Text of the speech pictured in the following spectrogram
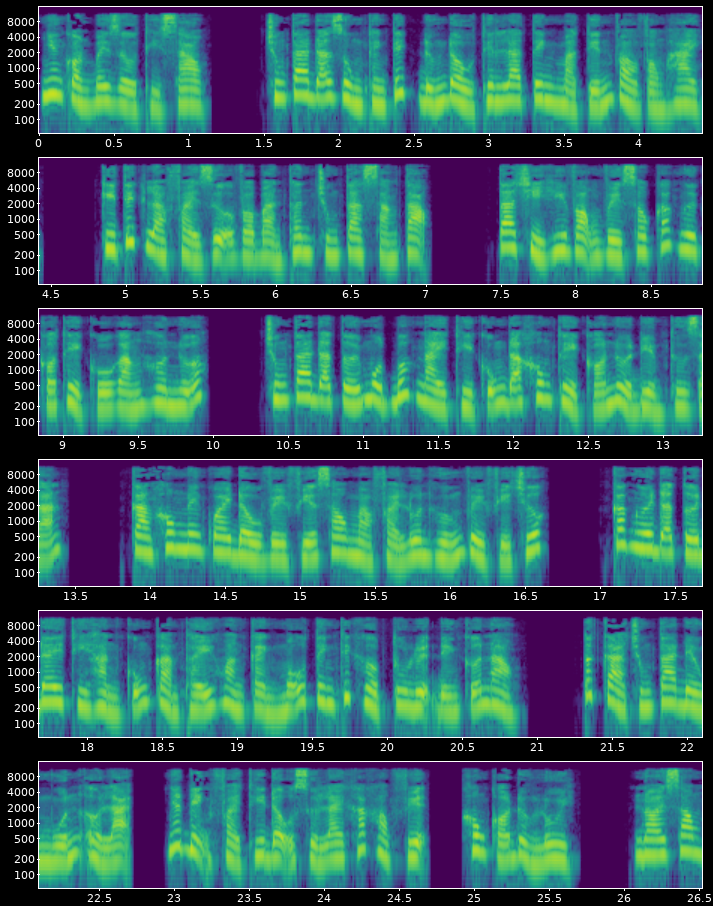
nhưng còn bây giờ thì sao? Chúng ta đã dùng thành tích đứng đầu Thiên La Tinh mà tiến vào vòng 2. Kỳ tích là phải dựa vào bản thân chúng ta sáng tạo. Ta chỉ hy vọng về sau các ngươi có thể cố gắng hơn nữa. Chúng ta đã tới một bước này thì cũng đã không thể có nửa điểm thư giãn, càng không nên quay đầu về phía sau mà phải luôn hướng về phía trước. Các ngươi đã tới đây thì hẳn cũng cảm thấy hoàn cảnh mẫu tinh thích hợp tu luyện đến cỡ nào. Tất cả chúng ta đều muốn ở lại, nhất định phải thi đậu Sử Lai Khắc học viện, không có đường lui. Nói xong,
